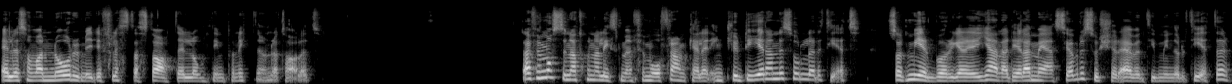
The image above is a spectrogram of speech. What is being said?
eller som var norm i de flesta stater långt in på 1900-talet. Därför måste nationalismen förmå framkalla en inkluderande solidaritet så att medborgare gärna delar med sig av resurser även till minoriteter.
